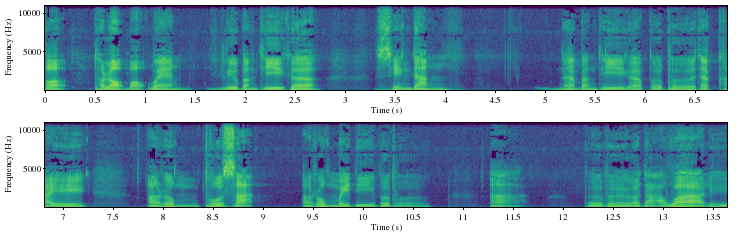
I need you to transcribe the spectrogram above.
ก็ทะเลาะเบาแวงหรือบางทีก็เสียงดังนะบางทีก็เผลอๆถ้าใครอารมณ์โทสะ อารมณ์ไม่ดีเผลอๆอ่าเผลอก็ด่าว่าหรือ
